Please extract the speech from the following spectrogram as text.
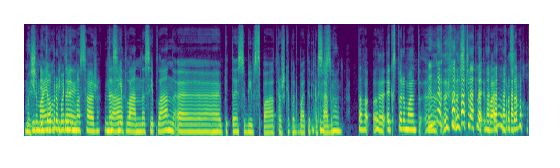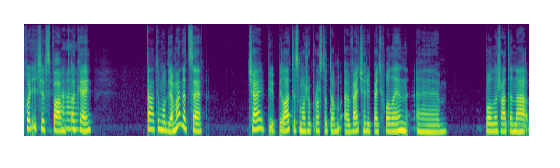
Ми ще і маємо добре потім піти. від масажу. У нас Да. є план, у нас є план е, піти собі в спа, трошки подбати про Ти себе. Та, е, експеримент е, наступний. Дбаємо про себе, ходячи в спам. Окей. Та, тому для мене це чай, пі- пілатес, можу просто там е, ввечері 5 хвилин е, полежати на,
